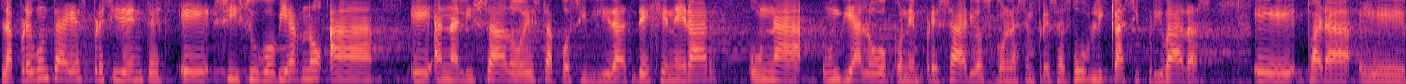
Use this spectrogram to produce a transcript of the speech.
La pregunta es, presidente, si su gobierno ha eh, analizado esta posibilidad de generar un diálogo con empresarios, con las empresas públicas y privadas, eh, para eh,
